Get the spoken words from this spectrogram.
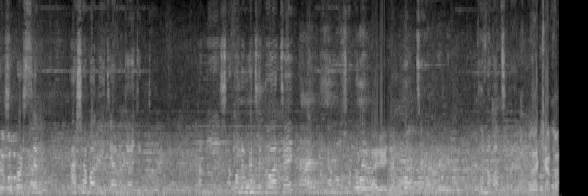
একশো পার্সেন্ট আশাবাদী যে আমি জয়যুক্ত হব। আমি সকলের কাছে দোয়া চাই এবং সকলের ধন্যবাদ সবাই আচ্ছা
